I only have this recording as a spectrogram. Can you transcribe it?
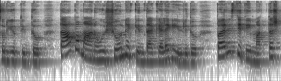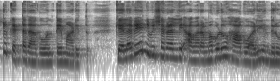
ಸುರಿಯುತ್ತಿದ್ದು, ತಾಪಮಾನವು ಶೂನ್ಯಕ್ಕಿಂತ ಕೆಳಗೆ ಇಳಿದು ಪರಿಸ್ಥಿತಿ ಮತ್ತಷ್ಟು ಕೆಟ್ಟದಾಗುವಂತೆ ಮಾಡಿತ್ತು. ಕೆಲವೇ ನಿಮಿಷಗಳಲ್ಲಿ ಅವರ ಮಗಳು ಹಾಗೂ ಅಳಿಯಂದಿರು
